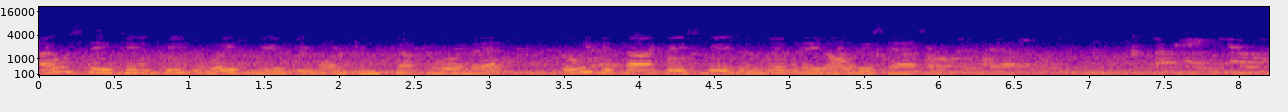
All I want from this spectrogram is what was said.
I will stay 10 feet away from you if you're more com- comfortable with that. But we could talk face to face and eliminate all this hassle. Okay, so,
